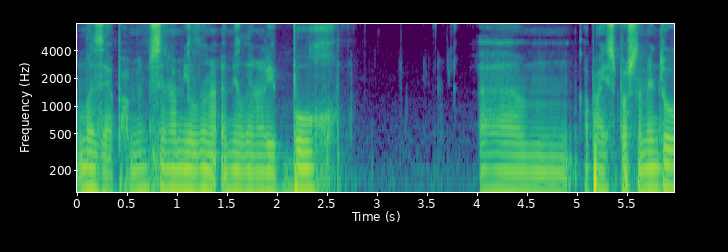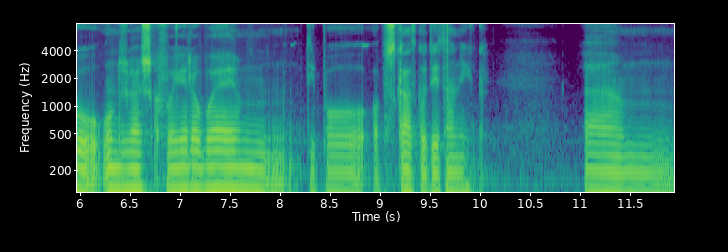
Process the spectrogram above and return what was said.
mas é pá, mesmo sendo a, milionário, a milionário burro, um, opá, e supostamente um dos gajos que foi era bué, tipo, obcecado com o Titanic. Um,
